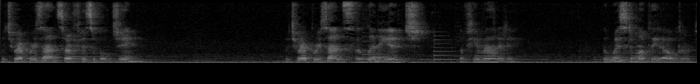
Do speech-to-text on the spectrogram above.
which represents our physical jing, which represents the lineage of humanity the wisdom of the elders.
